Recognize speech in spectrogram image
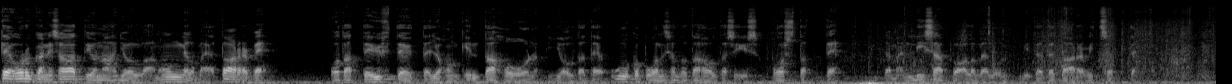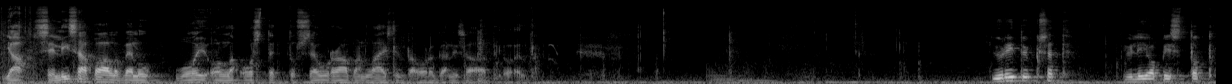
te organisaationa, jolla on ongelma ja tarve, otatte yhteyttä johonkin tahoon, jolta te ulkopuoliselta taholta siis ostatte tämän lisäpalvelun, mitä te tarvitsette. Ja se lisäpalvelu voi olla ostettu seuraavanlaisilta organisaatioilta. Yritykset, yliopistot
